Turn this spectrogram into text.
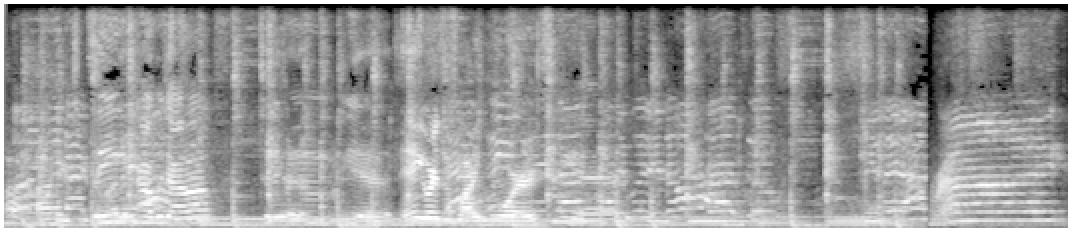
Oh, I hate you. See about it. how we got off? Two different. Yeah. And yours is like more. Yeah. Right.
